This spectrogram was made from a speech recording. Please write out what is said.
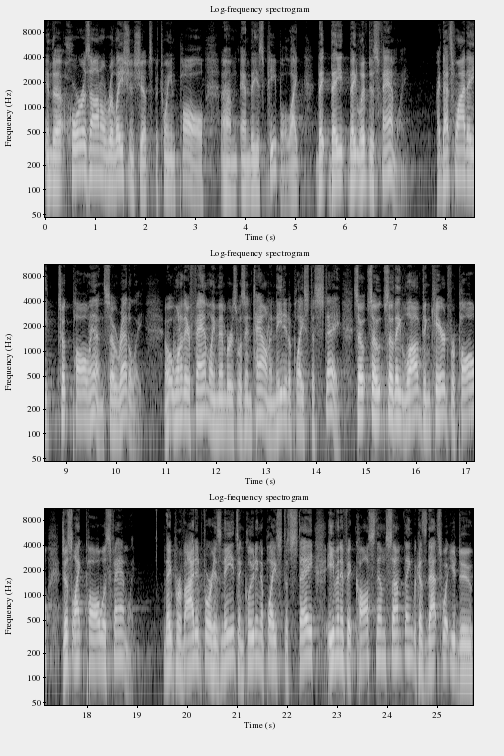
in the horizontal relationships between Paul um, and these people. Like they, they, they lived as family. Right? That's why they took Paul in so readily. Uh, one of their family members was in town and needed a place to stay. So, so, so they loved and cared for Paul just like Paul was family. They provided for his needs, including a place to stay, even if it cost them something, because that's what you do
